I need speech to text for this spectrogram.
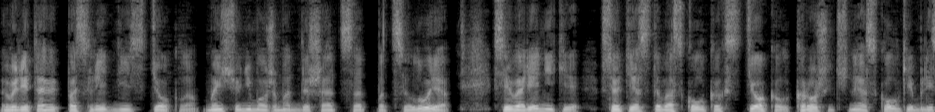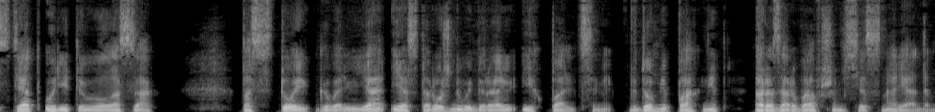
Вылетают последние стекла. Мы еще не можем отдышаться от поцелуя. Все вареники, все тесто в осколках стекол, крошечные осколки блестят у Риты в волосах. «Постой», — говорю я и осторожно выбираю их пальцами. В доме пахнет разорвавшимся снарядом.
